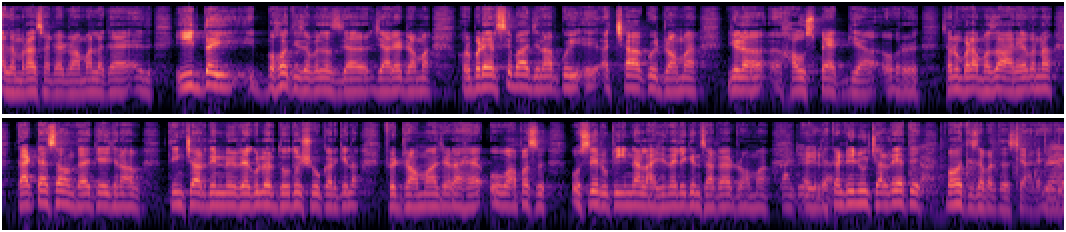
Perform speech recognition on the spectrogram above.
ਅਲਮਰਾ ਸਾਡਾ ਡਰਾਮਾ ਲੱਗਾ ਹੈ ਈਦ ਦਾ ਹੀ ਬਹੁਤ ਹੀ ਜ਼ਬਰਦਸਤ ਜਾ- ਜਾ ਰਿਹਾ ਡਰਾਮਾ ਔਰ ਬੜੇ ਅਰਸੇ ਬਾਅਦ ਜਨਾਬ ਕੋਈ ਇਹ ਅੱਛਾ ਕੋਈ ਡਰਾਮਾ ਜਿਹੜਾ ਹਾਊਸ ਪੈਕ ਗਿਆ ਔਰ ਸਾਨੂੰ ਬੜਾ ਮਜ਼ਾ ਆ ਰਿਹਾ ਵਰਨਾ ਕੱਟ ਐਸਾ ਹੁੰਦਾ ਹੈ ਕਿ ਜਨਾਬ ਤਿੰਨ ਚਾਰ ਦਿਨ ਰੈਗੂਲਰ ਦੋ ਦੋ ਸ਼ੋਅ ਕਰਕੇ ਨਾ ਫਿਰ ਡਰਾਮਾ ਜਿਹੜਾ ਹੈ ਉਹ ਵਾਪਸ ਉਸੇ ਰੂਟੀਨ ਨਾਲ ਆ ਜਾਂਦਾ ਲੇਕਿਨ ਸਾਡਾ ਡਰਾਮਾ ਜਿਹੜਾ ਕੰਟੀਨਿਊ ਚੱਲ ਰਿਹਾ ਤੇ ਬਹੁਤ ਹੀ ਜ਼ਬਰਦਸਤ ਚੱਲ ਰਿਹਾ ਹੈ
